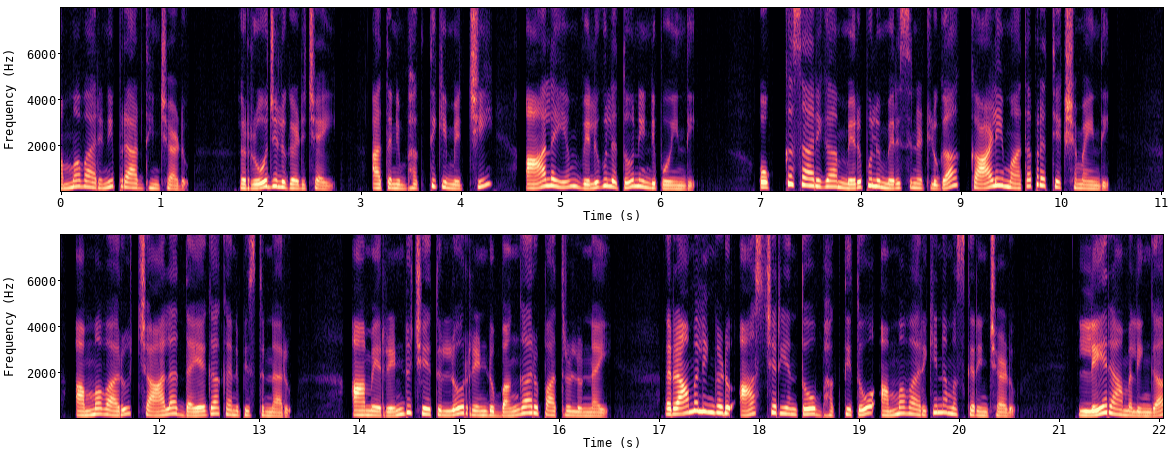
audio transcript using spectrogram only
అమ్మవారిని ప్రార్థించాడు రోజులు గడిచాయి అతని భక్తికి మెచ్చి ఆలయం వెలుగులతో నిండిపోయింది ఒక్కసారిగా మెరుపులు మెరిసినట్లుగా కాళీమాత ప్రత్యక్షమైంది అమ్మవారు చాలా దయగా కనిపిస్తున్నారు ఆమె రెండు చేతుల్లో రెండు బంగారు పాత్రలున్నాయి రామలింగడు ఆశ్చర్యంతో భక్తితో అమ్మవారికి నమస్కరించాడు లే రామలింగా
